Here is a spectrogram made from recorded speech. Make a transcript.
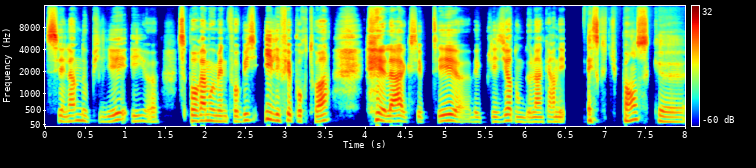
c'est l'un de nos piliers et euh, ce programme Women for il est fait pour toi. Et elle a accepté euh, avec plaisir donc de l'incarner. Est-ce que tu penses que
